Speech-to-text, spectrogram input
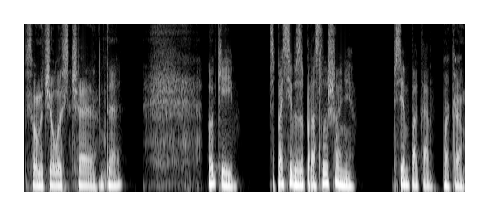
Все началось с чая. Да. Окей. Спасибо за прослушивание. Всем пока. Пока.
